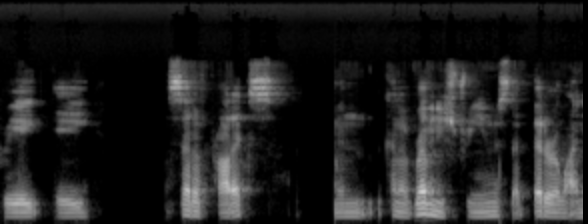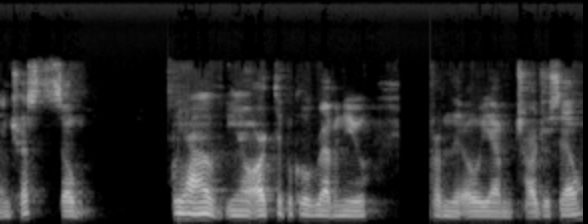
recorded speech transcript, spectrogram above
create a set of products revenue streams that better align interests. So we have, you know, our typical revenue from the OEM charger sale.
